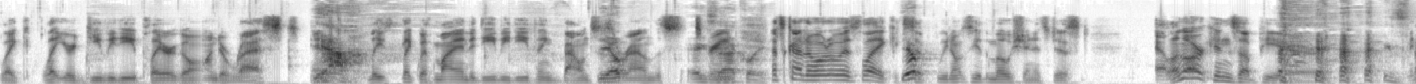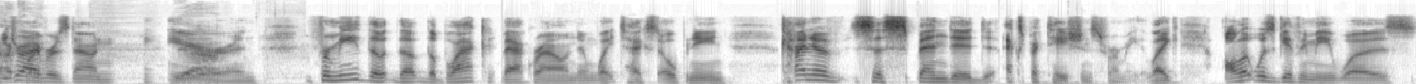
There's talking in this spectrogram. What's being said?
like let your DVD player go into rest. and Yeah. at least, like with mine, the DVD thing bounces Yep. around the screen. Exactly. That's kind of what it was like, except we don't see the motion. It's just Alan Arkin's up here. exactly. Minnie Driver's down here, and for me, the, the the black background and white text opening kind of suspended expectations for me. Like all it was giving me was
